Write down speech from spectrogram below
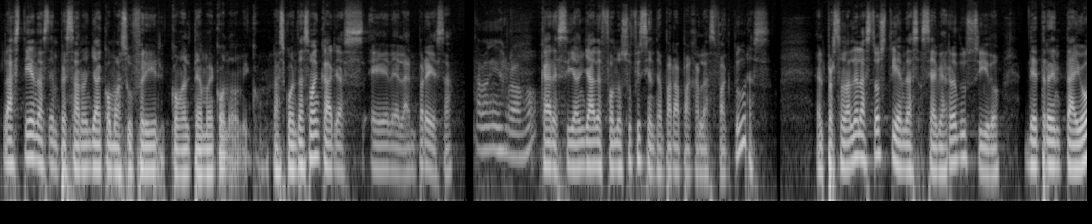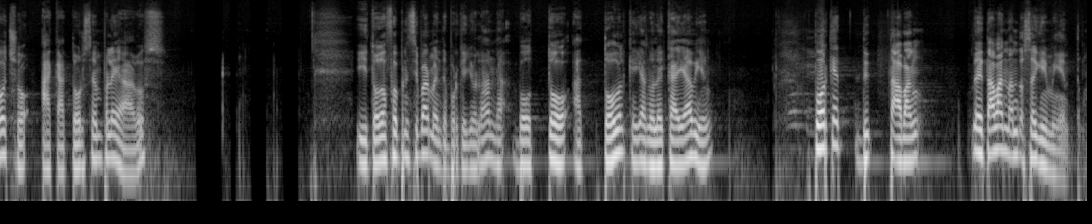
las tiendas empezaron ya como a sufrir con el tema económico. Las cuentas bancarias eh, de la empresa Estaban en rojo. carecían ya de fondos suficientes para pagar las facturas. El personal de las dos tiendas se había reducido de 38 a 14 empleados. Y todo fue principalmente porque Yolanda votó a todo el que ella no le caía bien. Porque estaban, le estaban dando seguimiento.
